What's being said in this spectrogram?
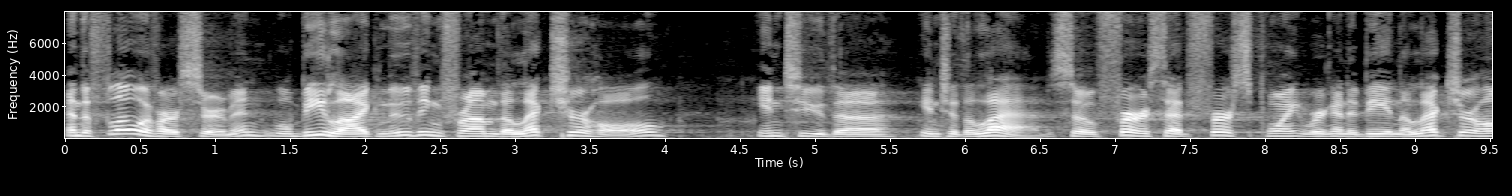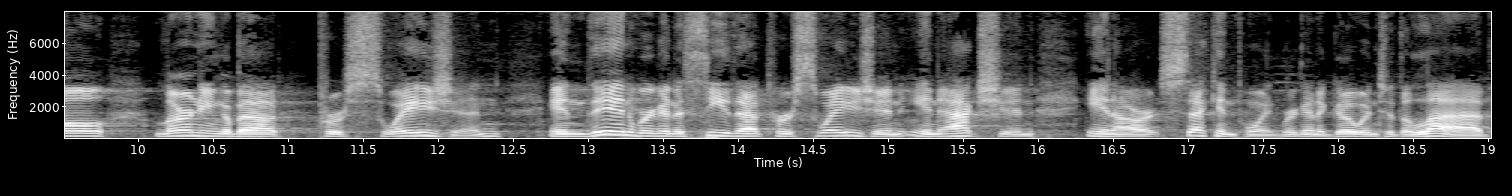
And the flow of our sermon will be like moving from the lecture hall into the, into the lab. So, first, at first point, we're going to be in the lecture hall learning about persuasion. And then we're going to see that persuasion in action in our second point. We're going to go into the lab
